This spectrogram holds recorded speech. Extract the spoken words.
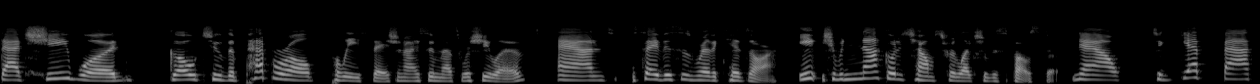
that she would go to the Pepperell police station, I assume that's where she lived, and say this is where the kids are. She would not go to Chelmsford like she was supposed to. Now, to get back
